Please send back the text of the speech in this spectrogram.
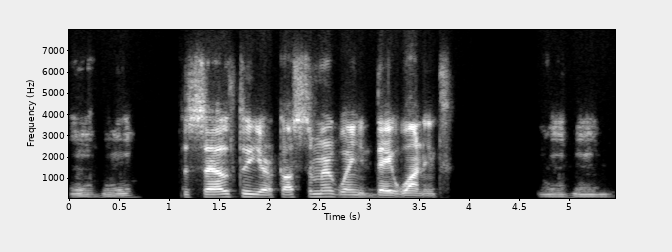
Mhm, to sell to your customer when they want it. mhm.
